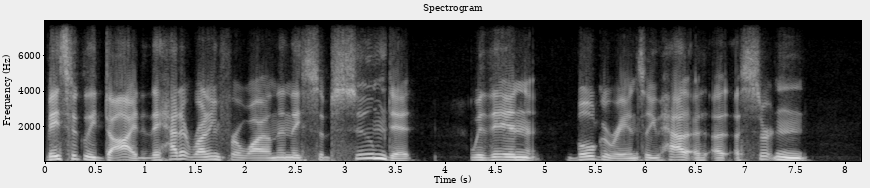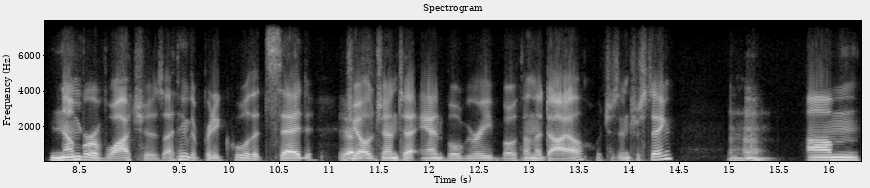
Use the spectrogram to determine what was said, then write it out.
basically died. They had it running for a while, and then they subsumed it within Bulgari, and so you had a, a, a certain number of watches. I think they're pretty cool that said yes. Gerald-Genta and Bulgari both on the dial, which is interesting. Mm-hmm. Um,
